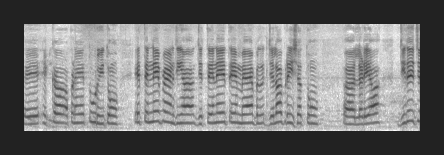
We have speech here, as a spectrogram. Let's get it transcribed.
ਤੇ ਇੱਕ ਆਪਣੇ ਧੂਰੀ ਤੋਂ ਇਹ ਤਿੰਨੇ ਭੈਣ ਜੀਆਂ ਜਿੱਤੇ ਨੇ ਤੇ ਮੈਂ ਬਲ- ਜ਼ਿਲ੍ਹਾ ਪ੍ਰੀਸ਼ਦ ਤੋਂ ਅ, ਲੜਿਆ ਜਿਹਦੇ 'ਚ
